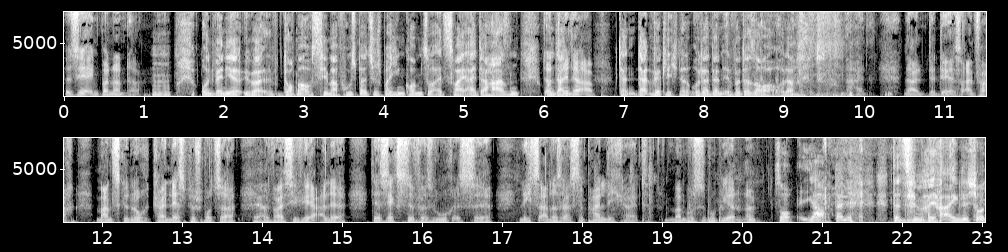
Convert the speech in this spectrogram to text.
sehr eng beieinander. Mhm. Und wenn ihr über doch mal aufs Thema Fußball zu sprechen kommt, so als zwei alte Hasen, Dann und dann, dreht er ab. dann, dann wirklich, ne? Oder dann wird er sauer, oder? Nein, nein, der, ist einfach manns genug, kein Nestbeschmutzer Ja. und weiß wie wir alle. Der sechste Versuch ist äh, nichts anderes als eine Peinlichkeit. Man muss es probieren, ne? So, ja, dann, dann sind wir ja eigentlich schon.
